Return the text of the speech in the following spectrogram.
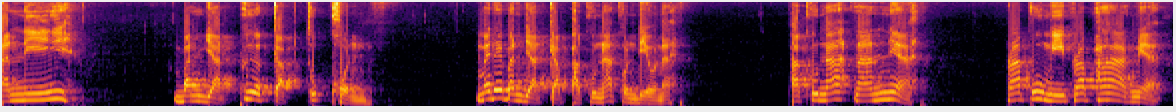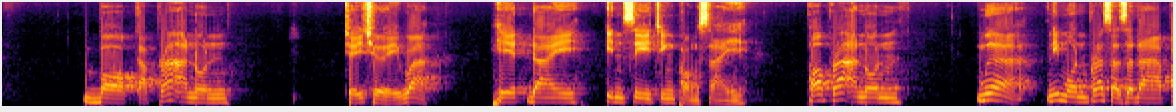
อันนี้บัญญัติเพื่อกับทุกคน ไม่ได้บัญญัติกับภักคุณะคนเดียวนะภักคุณะนั้นเนี่ยพระผู้มีพระภาคเนี่ยบอกกับพระอานนท์เฉยๆว่าเหตุใดอินทรีย์จึงผ่องใส เพราะพระอานนท์เมื่อนิมนต์พระศาสดาไป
